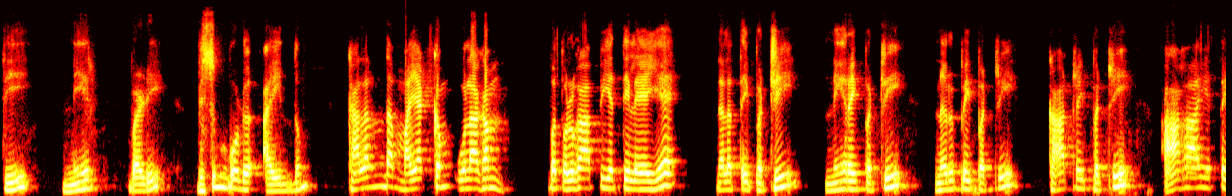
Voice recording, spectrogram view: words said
தீ நீர் வழி விசும்பொடு ஐந்தும் கலந்த மயக்கம் உலகம். இப்போ தொல்காப்பியத்திலேயே நிலத்தை பற்றி நீரை பற்றி நெருப்பை பற்றி காற்றை பற்றி ஆகாயத்தை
